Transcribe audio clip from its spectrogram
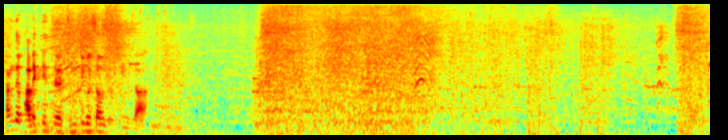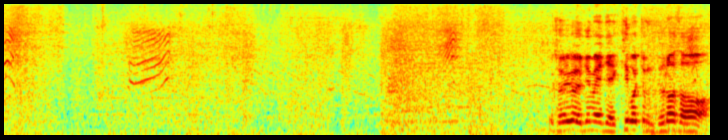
상대 바리케이트를 등지고 싸우면 좋습니다. 그 저희가 요즘에 이제 액티버 좀 늘어서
